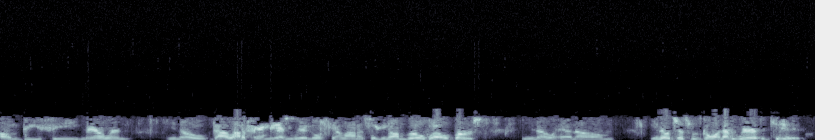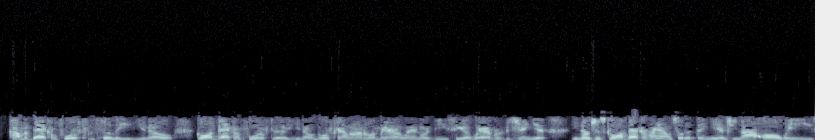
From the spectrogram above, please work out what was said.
um D.C., Maryland. You know, got a lot of family everywhere, in North Carolina. So you know, I'm real well versed. You know, and um, you know, just was going everywhere as a kid, coming back and forth from Philly. You know, going back and forth to you know North Carolina or Maryland or D.C. or wherever, Virginia. You know, just going back around. So the thing is, you know, I always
